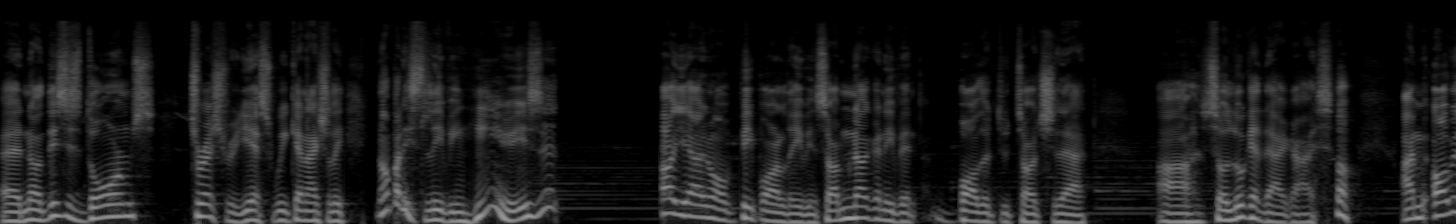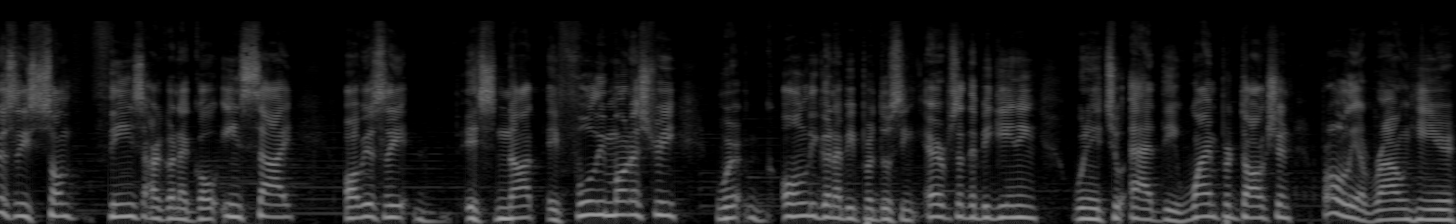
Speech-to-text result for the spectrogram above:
Uh no this is dorms Treasury, yes, we can actually... Nobody's leaving here, is it? Oh, yeah, no, people are leaving, so I'm not going to even bother to touch that. Uh, so look at that, guys. So I'm obviously some things are going to go inside. Obviously, it's not a fully monastery. We're only going to be producing herbs at the beginning. We need to add the wine production, probably around here.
